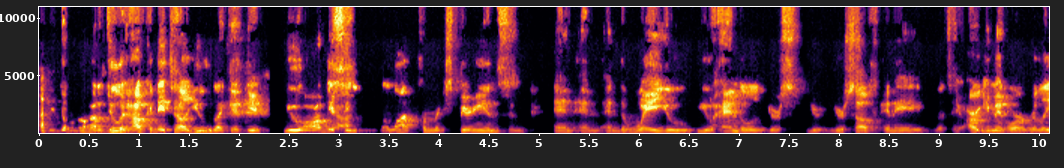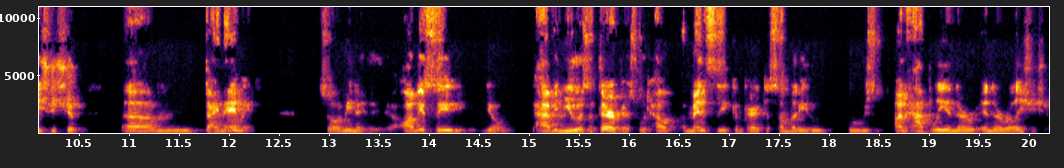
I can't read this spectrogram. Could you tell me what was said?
If you don't know how to do it, how can they tell you? Like you, you obviously yeah. a lot from experience and and and and the way you you handle your, your yourself in a let's say argument or a relationship um, dynamic. So I mean, obviously, you know, having you as a therapist would help immensely compared to somebody who who's unhappily in their in their relationship.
